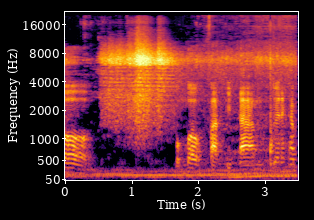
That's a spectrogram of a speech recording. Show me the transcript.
ก็ผมก็ฝากติดตามด้วยนะครับ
